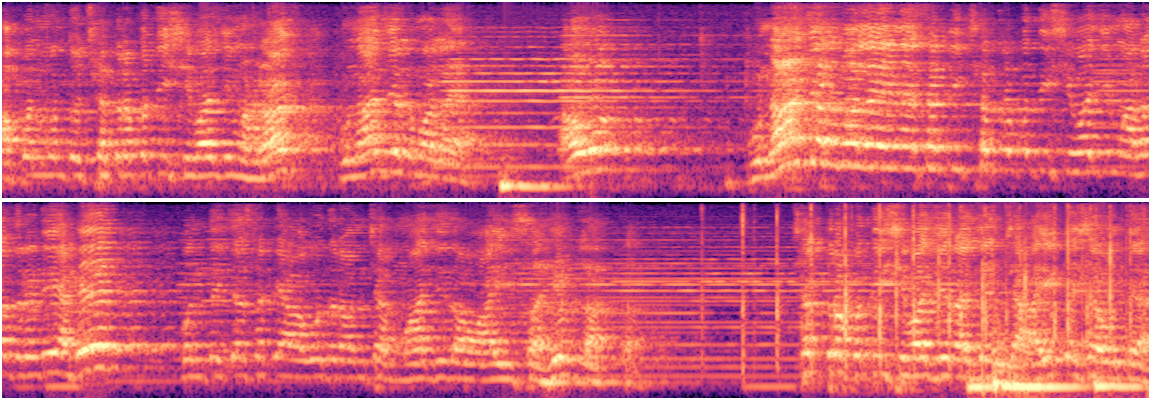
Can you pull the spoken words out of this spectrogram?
आपण म्हणतो छत्रपती शिवाजी महाराज पुन्हा जन्माला या अहो पुन्हा जन्माला येण्यासाठी छत्रपती शिवाजी महाराज रेडी आहेत? पण त्याच्यासाठी अगोदर आमच्या माजीजाव आई साहेब लागतात. छत्रपती शिवाजी राजांच्या आई कशा होत्या?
